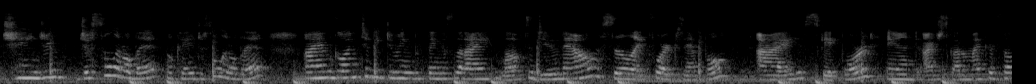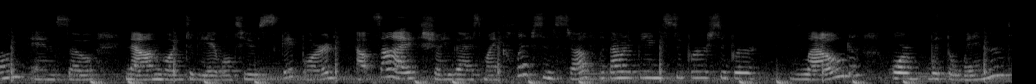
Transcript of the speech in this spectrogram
changing just a little bit, okay? Just a little bit. I am going to be doing the things that I love to do now. So like, for example, I skateboard and I just got a microphone and so now I'm going to be able to skateboard outside, show you guys my clips and stuff without it being super, super loud or with the wind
